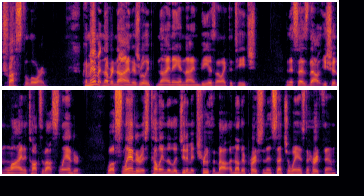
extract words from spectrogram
Trust the Lord. Commandment number nine is really 9a and 9b as I like to teach. And it says that you shouldn't lie and it talks about slander. Well, slander is telling the legitimate truth about another person in such a way as to hurt them.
